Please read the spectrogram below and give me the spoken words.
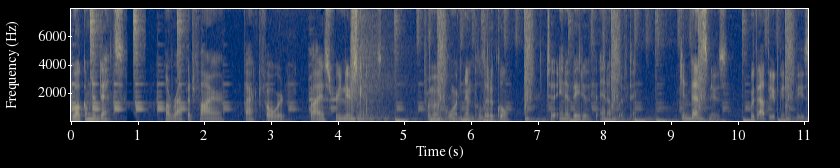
Welcome to Dense, a rapid fire, fact forward, bias free newscast. From important and political to innovative and uplifting. Condensed news, without the opinion piece.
